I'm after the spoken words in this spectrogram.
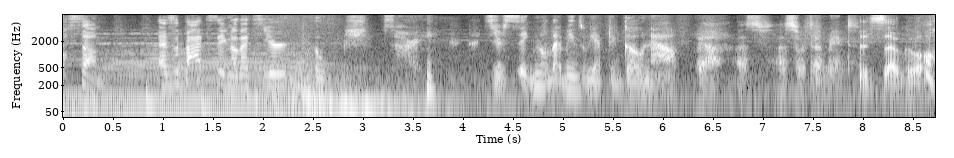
Awesome. As a bat signal, that's your. Oh, sh- sorry. That's your signal. That means we have to go now. Yeah, that's that's what that means. It's so cool.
